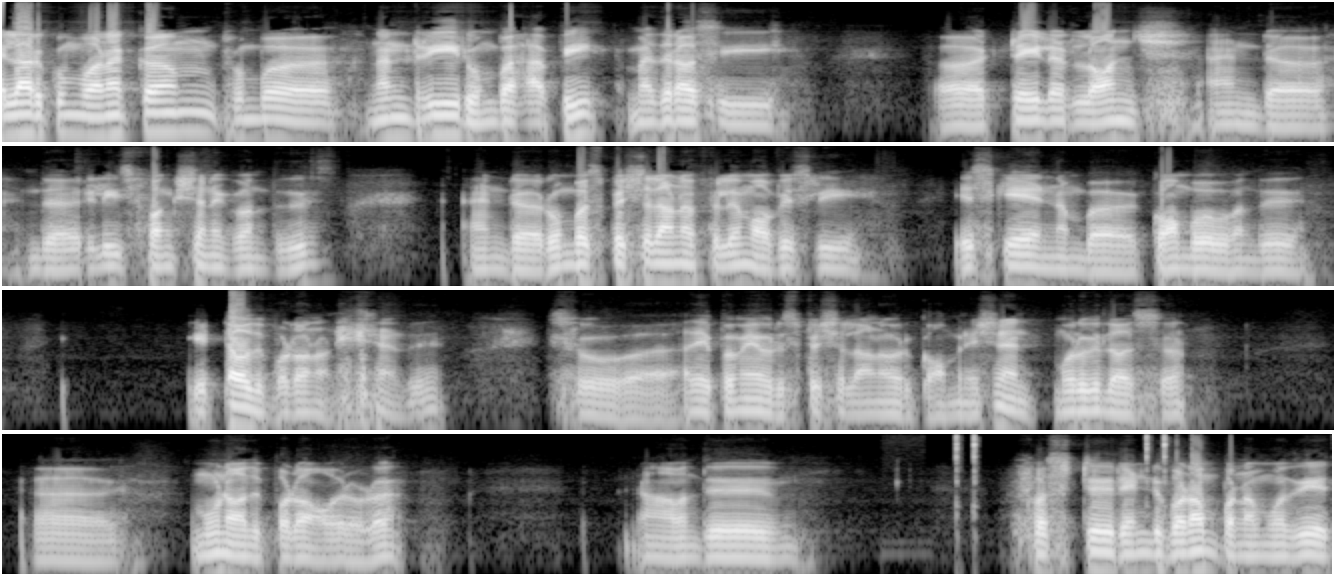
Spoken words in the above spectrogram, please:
எல்லாருக்கும் வணக்கம். ரொம்ப நன்றி. ரொம்ப happy Madharaasi trailer launch and இந்த ரிலீஸ் ஃபங்க்ஷனுக்கு வந்தது. அண்ட் ரொம்ப ஸ்பெஷலான ஃபிலிம் ஆப்வியஸ்லி எஸ்கே நம்ம காம்போ வந்து எட்டாவது படம் நினைக்கிறேன் அது. ஸோ அது எப்பவுமே ஒரு ஸ்பெஷலான ஒரு காம்பினேஷன் அண்ட் முருகதாஸ் சார் மூணாவது படம் அவரோட. நான் வந்து ஃபஸ்ட்டு ரெண்டு படம் பண்ணும்போது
